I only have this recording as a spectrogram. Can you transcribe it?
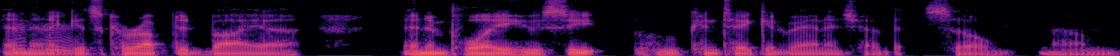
and mm-hmm. then it mm-hmm. gets corrupted by a an employee who see who can take advantage of it. So um,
